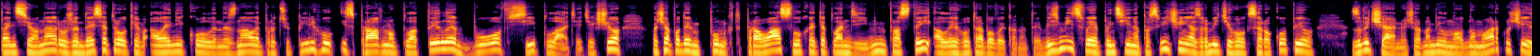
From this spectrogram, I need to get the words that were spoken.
пенсіонер уже 10 років, але ніколи не знали про цю пільгу і справно платили, бо всі платять. Якщо хоча б один пункт права, слухайте план дій. Він простий, але його треба виконати. Візьміть своє пенсійне посвідчення, зробіть його ксерокопію, звичайно, чорнобіл на одному аркуші.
